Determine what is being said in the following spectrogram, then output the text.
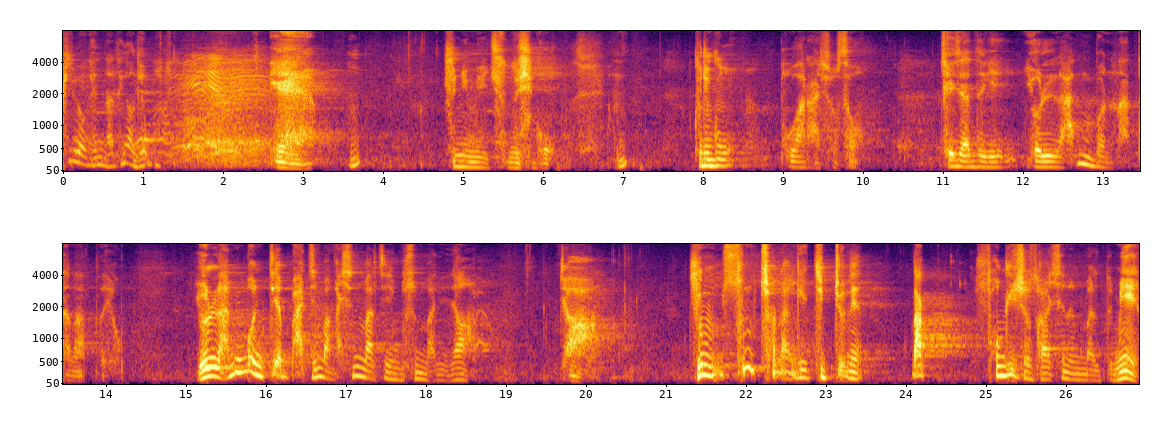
필요하겠나 생각해 보세요. 예. 응? 주님이 죽으시고 응? 그리고 부활하셔서 제자들이 열한 번 나타났어요. 열한 번째 마지막 하신 말씀이 무슨 말이냐? 자, 지금 숨천하기 직전에 딱 서기셔서 하시는 말씀이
